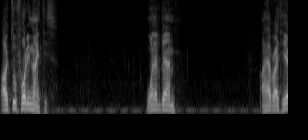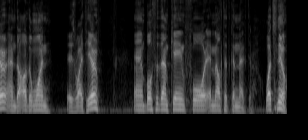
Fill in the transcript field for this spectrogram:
are two 4090s. One of them I have right here, and the other one is right here. And both of them came for a melted connector. What's new?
